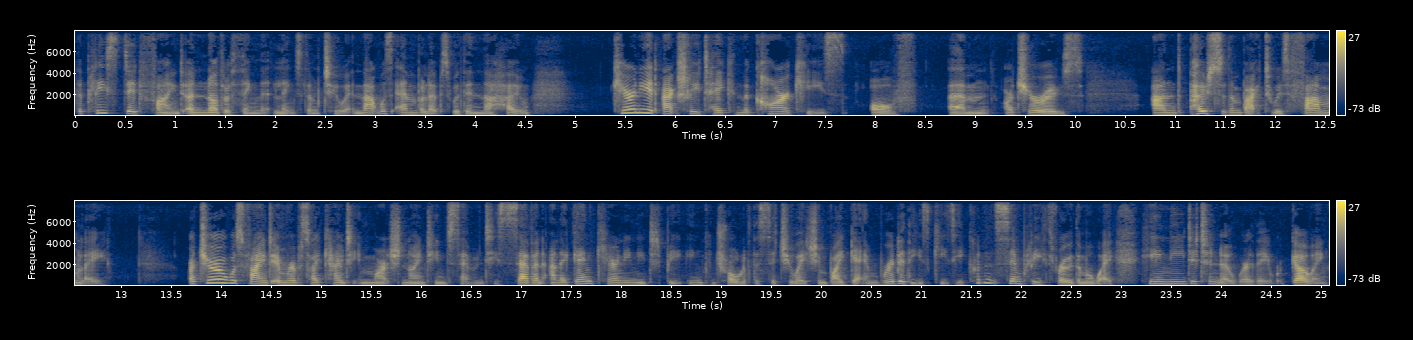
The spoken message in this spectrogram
The police did find another thing that linked them to it, and that was envelopes within the home. Kearney had actually taken the car keys of um, Arturo's and posted them back to his family. Arturo was found in Riverside County in March 1977, and again, Kearney needed to be in control of the situation by getting rid of these keys. He couldn't simply throw them away, he needed to know where they were going.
